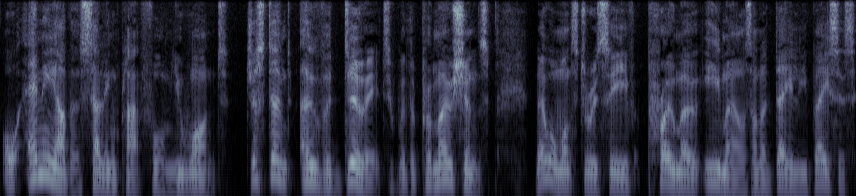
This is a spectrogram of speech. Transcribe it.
or any other selling platform you want. Just don't overdo it with the promotions. No one wants to receive promo emails on a daily basis.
